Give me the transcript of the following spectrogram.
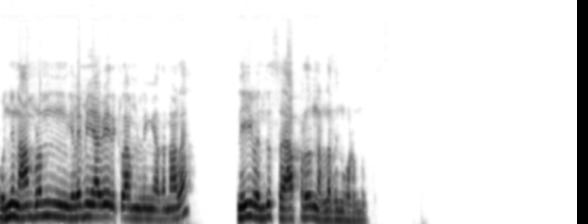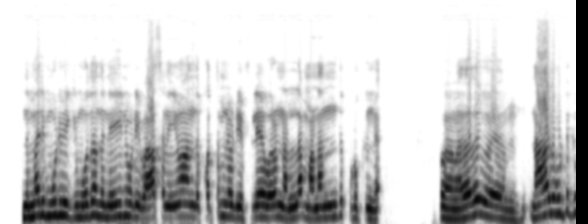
கொஞ்சம் நாம்பளும் இளமையாகவே இருக்கலாம் இல்லைங்க. அதனால் நெய் வந்து சாப்பிட்றது நல்லதுங்க உடம்புக்கு. இந்த மாதிரி மூடி வைக்கும் போது அந்த நெய்யினுடைய வாசனையும் அந்த கொத்தமல்லியுடைய ஃப்ளேவரும் நல்லா மணந்து கொடுக்குங்க. அதாவது நாலு வீட்டுக்கு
